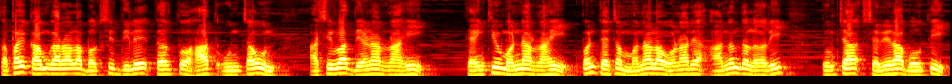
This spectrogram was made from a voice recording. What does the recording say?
सफाई कामगाराला बक्षीस दिले तर तो हात उंचावून आशीर्वाद देणार नाही थँक्यू म्हणणार नाही पण त्याच्या मनाला होणाऱ्या आनंद लहरी तुमच्या शरीराभोवती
